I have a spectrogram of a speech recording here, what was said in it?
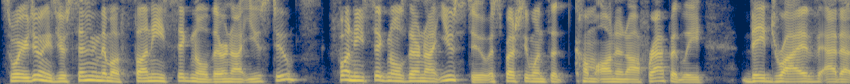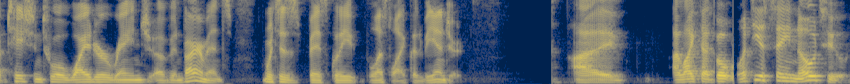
So what you're doing is you're sending them a funny signal they're not used to. Funny signals they're not used to especially ones that come on and off rapidly they drive adaptation to a wider range of environments which is basically less likely to be injured I I like that. But what do you say no to?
